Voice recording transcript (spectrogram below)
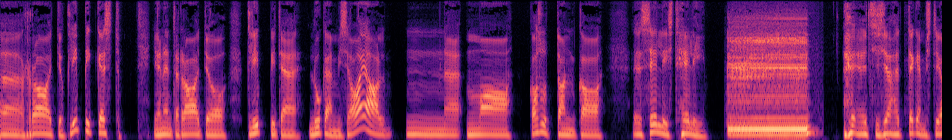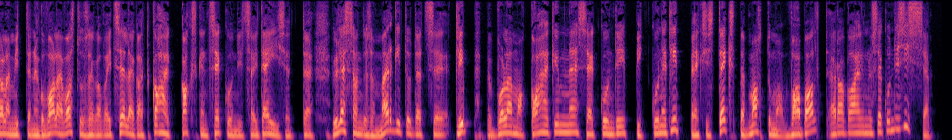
äh, raadioklipikest ja nende raadioklippide lugemise ajal mm, ma kasutan ka sellist heli et siis jah, et tegemist ei ole mitte nagu vale vastusega, vaid sellega, et kahe, kakskümmend sekundit sai täis, et ülesandes on märgitud, et see klipp peab olema kahekümne sekundi pikkune klipp, ehk siis tekst peab mahtuma vabalt ära kahekümne sekundi sisse. Äh,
